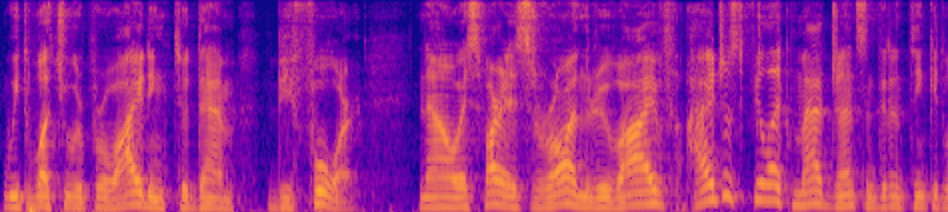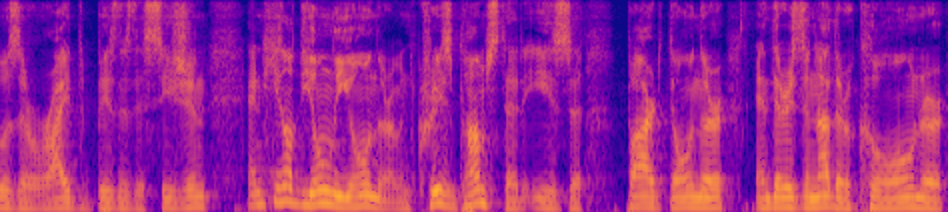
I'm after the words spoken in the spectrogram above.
with what you were providing to them before. Now, as far as Raw and Revive, I just feel like Matt Jansen didn't think it was the right business decision, and he's not the only owner. I mean, Chris Bumstead is part owner, and there is another co-owner.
